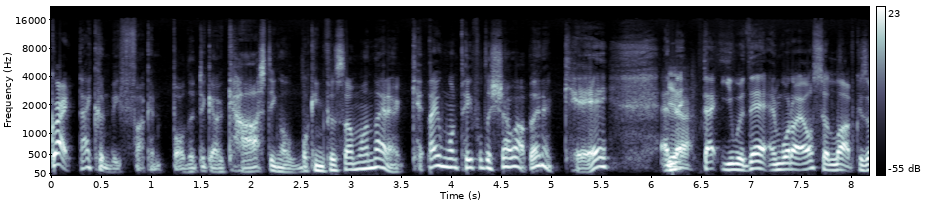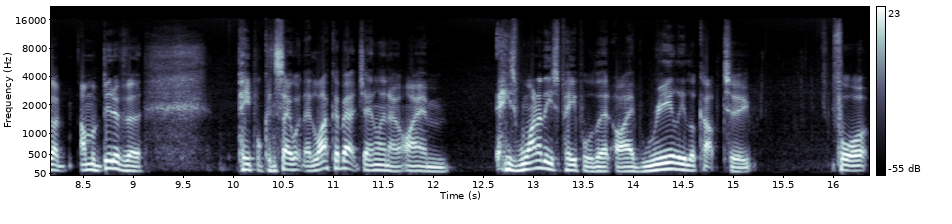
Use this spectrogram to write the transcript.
Great, they couldn't be fucking bothered to go casting or looking for someone. They don't care. They want people to show up. They don't care. And Yeah. that, that you were there. And what I also love, because I'm a bit of a people can say what they like about Jay Leno. I am he's one of these people that I really look up to for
